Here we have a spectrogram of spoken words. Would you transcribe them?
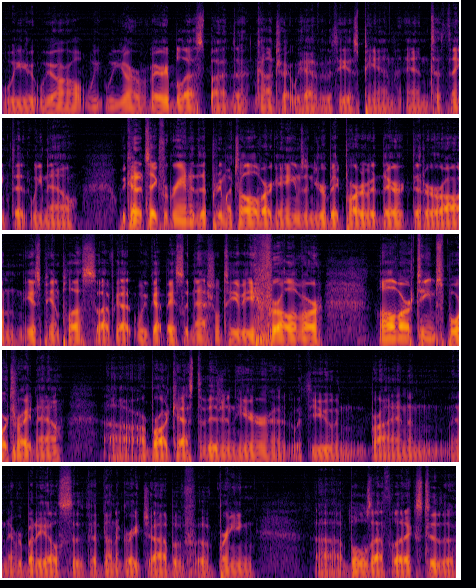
we we are all, we, we are very blessed by the contract we have with ESPN, and to think that we now we kind of take for granted that pretty much all of our games, and you're a big part of it, Derek, that are on ESPN Plus. So I've got we've got basically national TV for all of our all of our team sports right now. Uh, our broadcast division here uh, with you and Brian and, and everybody else have, have done a great job of, of bringing uh, Bulls athletics to the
